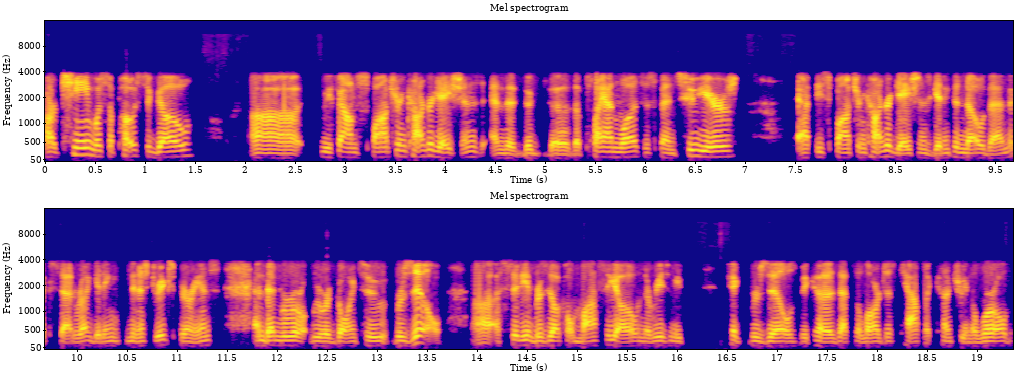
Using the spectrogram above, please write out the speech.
our team was supposed to go. Uh, we found sponsoring congregations, and the, the, the the plan was to spend two years at these sponsoring congregations, getting to know them, et cetera, and getting ministry experience. And then we were, we were going to Brazil, uh, a city in Brazil called Maceió. And the reason we picked Brazil is because that's the largest Catholic country in the world,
